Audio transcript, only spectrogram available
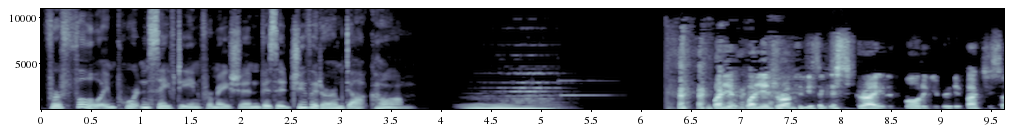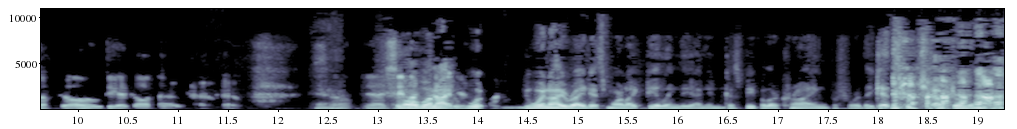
For full important safety information, visit juvederm.com. when you when you're drunk and you think this is great, in the morning you read it back to yourself and go, oh dear God, no, no, no. Yeah. So, yeah, Well, like when good I when I write, it's more like peeling the onion because people are crying before they get through chapter one.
